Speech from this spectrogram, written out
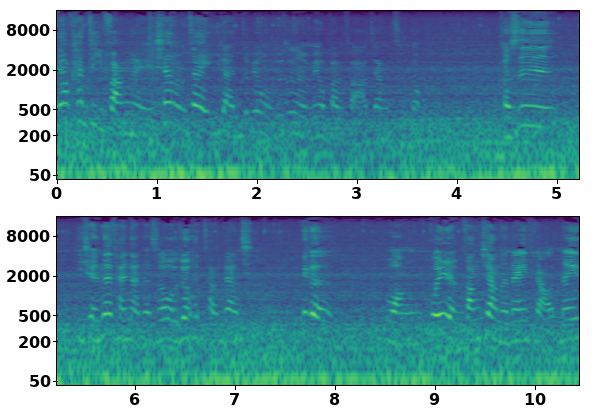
要看地方哎、像在宜兰这边，我就真的没有办法这样子弄。可是以前在台南的时候，我就很常这样骑，那个往归仁方向的那一条，那一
